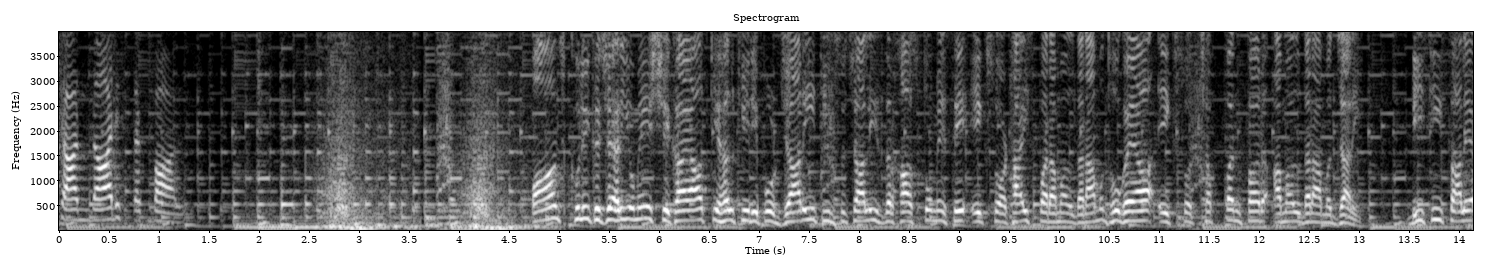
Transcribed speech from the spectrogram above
شاندار استقبال۔ پانچ کھلی کچہریوں میں شکایات کے حل کی رپورٹ جاری، تین سو چالیس درخواستوں میں سے ایک سو اٹھائیس پر عمل درامت ہو گیا، ایک سو چھپن پر عمل درامت جاری۔ ڈی سی سالیہ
